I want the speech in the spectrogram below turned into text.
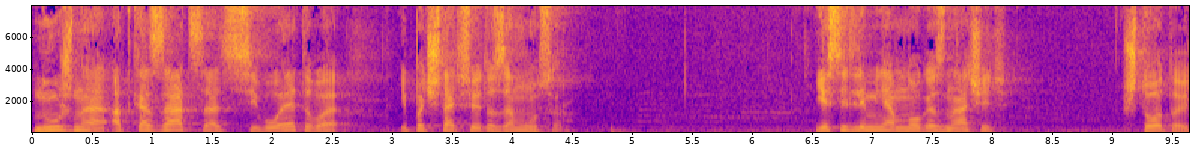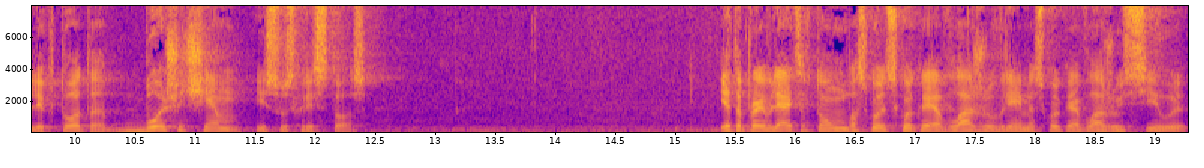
Нужно отказаться от всего этого и почитать все это за мусор. Если для меня много значит что-то или кто-то больше, чем Иисус Христос, это проявляется в том, во сколько, сколько я влажу время, сколько я влажу силы,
